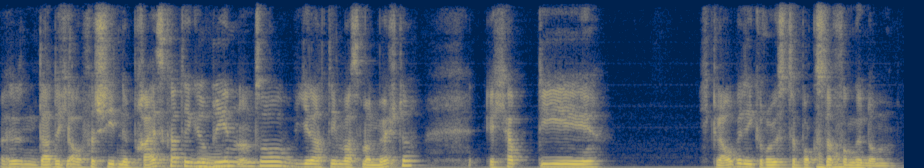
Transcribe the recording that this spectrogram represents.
Äh, dadurch auch verschiedene Preiskategorien mhm. und so, je nachdem, was man möchte. Ich habe die, ich glaube, die größte Box Aha. davon genommen,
